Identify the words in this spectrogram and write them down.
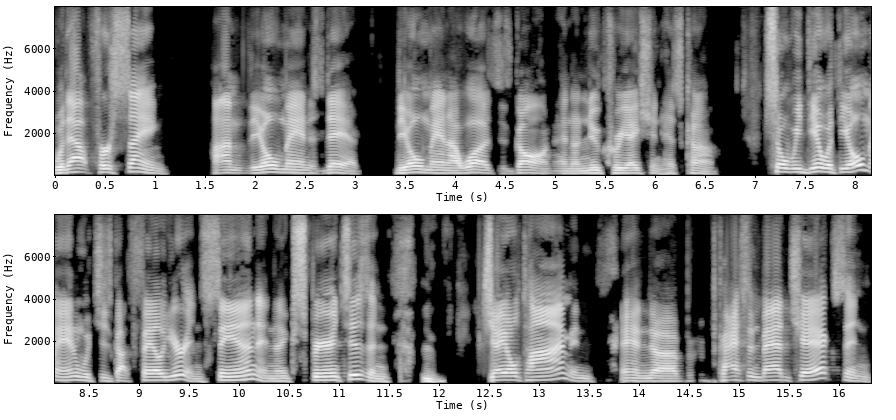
without first saying, "I'm the old man is dead. The old man I was is gone, and a new creation has come." So we deal with the old man, which has got failure and sin and experiences and jail time and and uh, passing bad checks and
